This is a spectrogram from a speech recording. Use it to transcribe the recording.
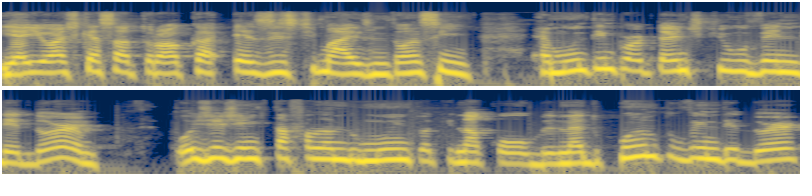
E aí eu acho que essa troca existe mais. Então, assim, é muito importante que o vendedor Hoje a gente está falando muito aqui na Cobre, né, do quanto o vendedor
